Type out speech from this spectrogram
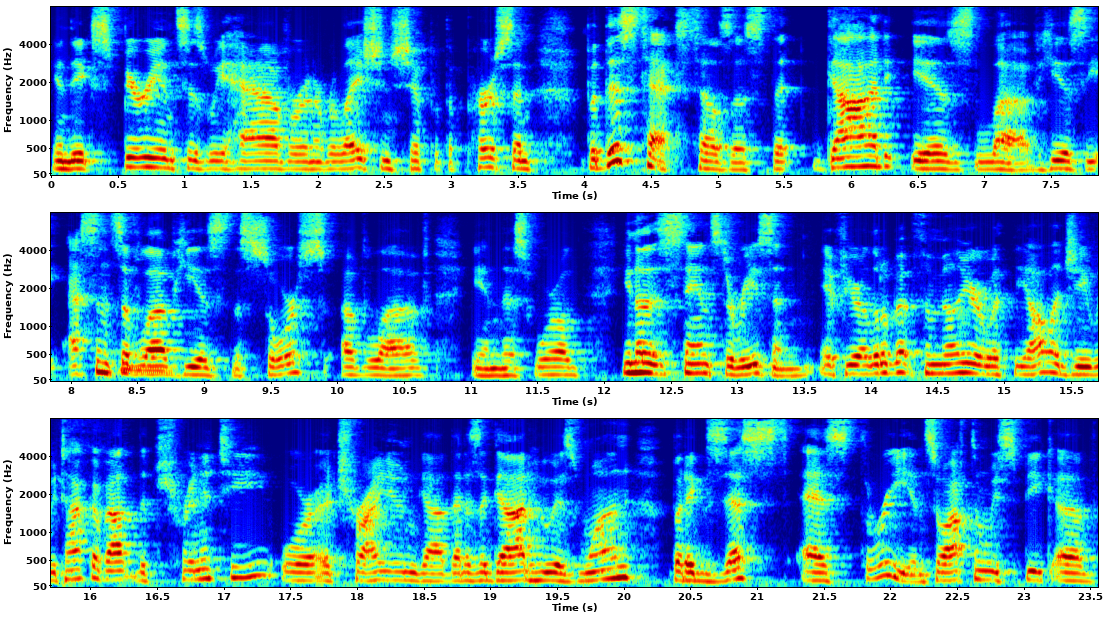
in the experiences we have or in a relationship with a person. But this text tells us that God is love. He is the essence of love. He is the source of love in this world. You know, this stands to reason. If you're a little bit familiar with theology, we talk about the Trinity or a triune God. That is a God who is one but exists as as three. And so often we speak of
